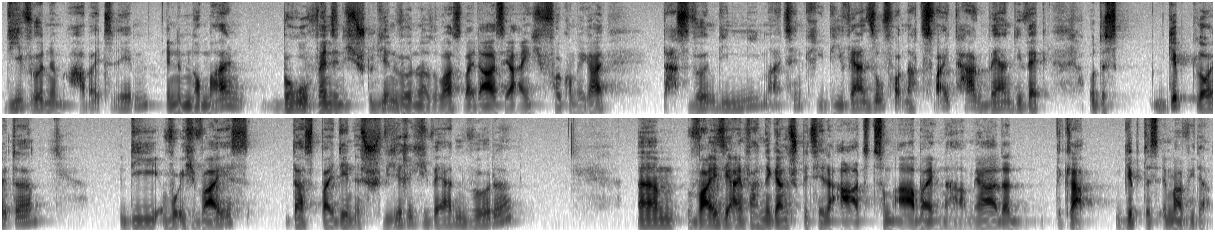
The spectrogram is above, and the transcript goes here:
die würden im Arbeitsleben, in einem normalen Beruf, wenn sie nicht studieren würden oder sowas, weil da ist ja eigentlich vollkommen egal, das würden die niemals hinkriegen. Die wären sofort nach zwei Tagen wären die weg. Und es gibt Leute, die, wo ich weiß, dass bei denen es schwierig werden würde, ähm, weil sie einfach eine ganz spezielle Art zum Arbeiten haben. Ja, da, klar, gibt es immer wieder.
